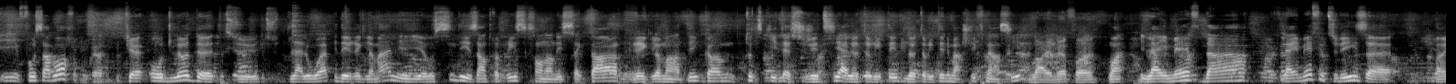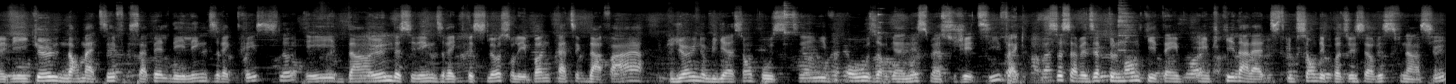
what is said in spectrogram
Il faut savoir qu'au-delà de, la loi et des règlements, il y a aussi des entreprises qui sont dans des secteurs réglementés comme tout ce qui est assujetti à l'autorité de l'autorité des marchés financiers. L'AMF. Ouais. L'AMF, dans l'AMF utilise euh, un véhicule normatif qui s'appelle des lignes directrices. Là, et dans une de ces lignes directrices-là, sur les bonnes pratiques d'affaires, il y a une obligation positive aux organismes assujettis. Fait que ça, ça veut dire tout le monde qui est im- impliqué dans la distribution des produits et services financiers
